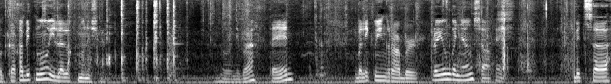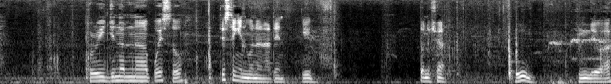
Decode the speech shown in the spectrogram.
Pagkakabit mo, ilalak mo na siya. O, di ba? Then, balik mo yung rubber. Pero yung kanyang socket. Bit sa original na pwesto, testingin muna natin. Game. Ito na siya. Boom. Di ba?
